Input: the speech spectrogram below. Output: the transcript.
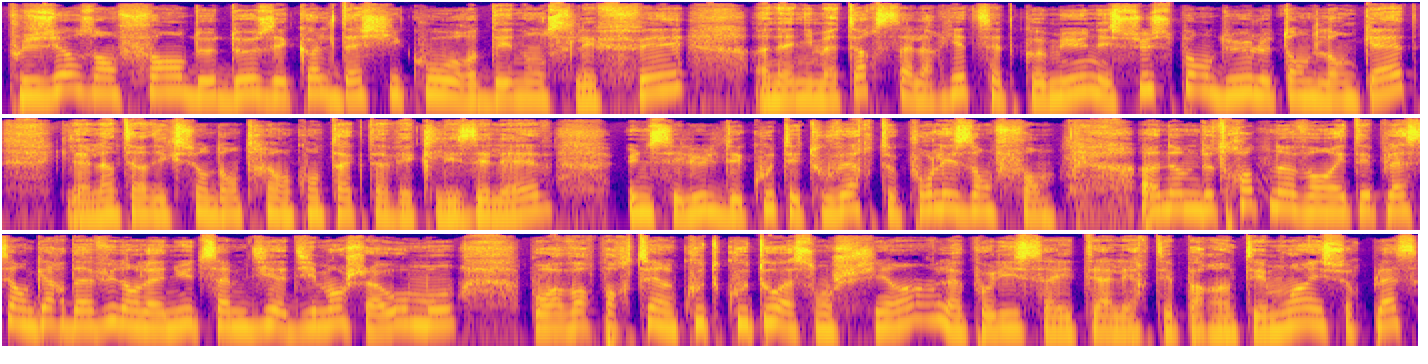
Plusieurs enfants de deux écoles d'Achicourt dénoncent les faits. Un animateur salarié de cette commune est suspendu le temps de l'enquête. Il a l'interdiction d'entrer en contact avec les élèves. Une cellule d'écoute est ouverte pour les enfants. Un homme de 39 ans a été placé en garde à vue dans la nuit de samedi à dimanche à Aumont pour avoir porté un coup de couteau à son chien. La police a été alertée par un témoin et sur place,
